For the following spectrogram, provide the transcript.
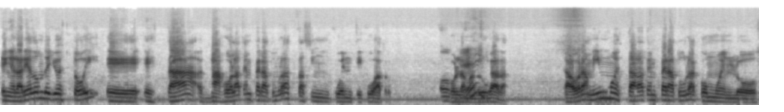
en el área donde yo estoy eh, está bajo la temperatura hasta 54 por la madrugada. Ahora mismo está la temperatura como en los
